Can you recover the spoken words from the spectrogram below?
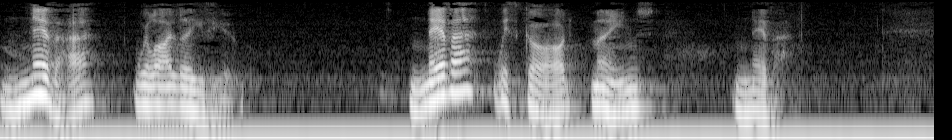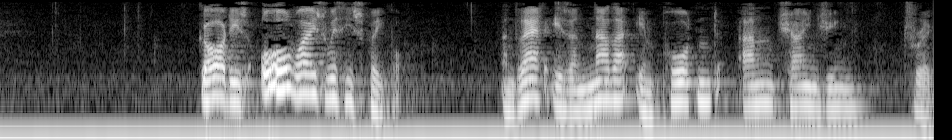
Never will I leave you. Never with God means never. God is always with his people, and that is another important, unchanging truth.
